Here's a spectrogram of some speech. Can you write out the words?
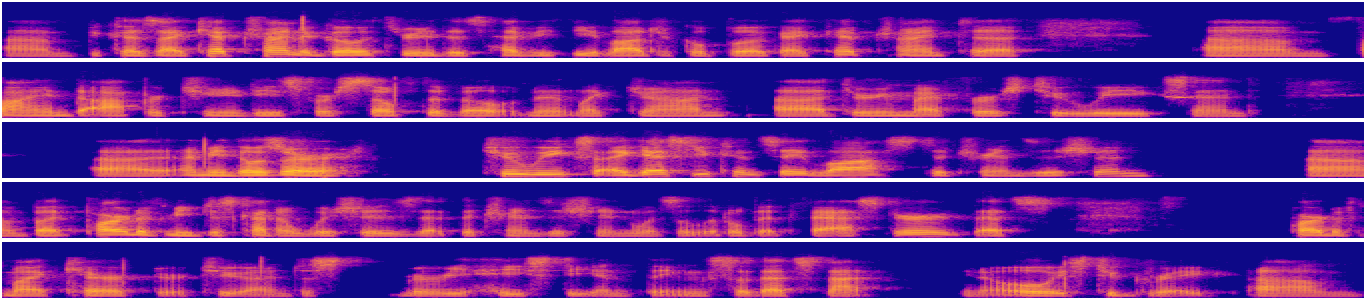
um, because I kept trying to go through this heavy theological book. I kept trying to um, find opportunities for self development, like John, uh, during my first two weeks. And uh, I mean, those are two weeks, I guess you can say, lost to transition. Uh, but part of me just kind of wishes that the transition was a little bit faster. That's part of my character too. I'm just very hasty in things, so that's not you know always too great. Um,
